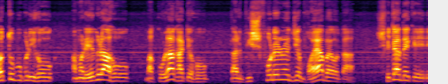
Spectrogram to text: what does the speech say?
দত্তপুকুরি হোক, আমার এগড়া হোক, বা কোলাঘাটে হোক তার বিস্ফোরণের যে ভয়াবহতা, সেটা দেখে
